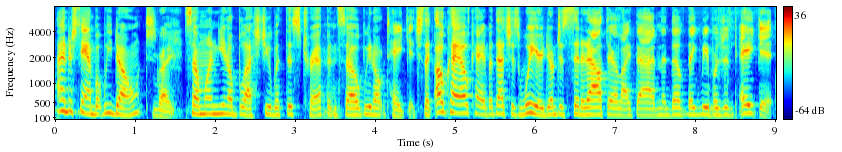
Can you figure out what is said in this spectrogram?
I understand, but we don't. Right. Someone you know blessed you with this trip, and so we don't take it. She's like, okay, okay, but that's just weird. You don't just sit it out there like that, and then they'll think people just take it.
